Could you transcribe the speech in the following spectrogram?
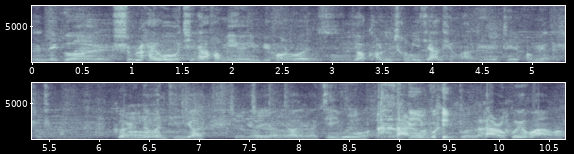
呃那个是不是还有其他方面原因？比方说要考虑成立家庭啊，这些这些方面的事情吗？个人的问题要、要要要要进一一步步纳入一步一步来 纳入规划吗？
